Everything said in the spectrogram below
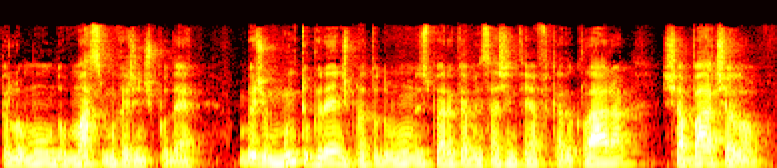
pelo mundo o máximo que a gente puder. Um beijo muito grande para todo mundo, espero que a mensagem tenha ficado clara. Shabbat Shalom.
